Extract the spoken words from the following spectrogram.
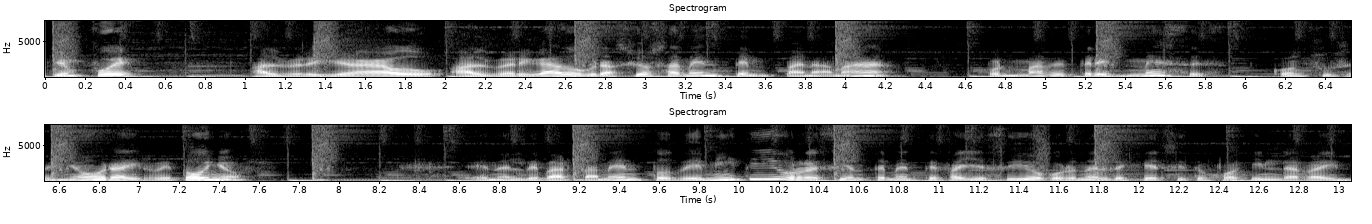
quien fue albergado, albergado graciosamente en Panamá por más de tres meses con su señora y retoños en el departamento de mi tío recientemente fallecido coronel de ejército Joaquín Larraín,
